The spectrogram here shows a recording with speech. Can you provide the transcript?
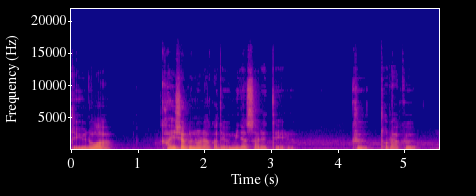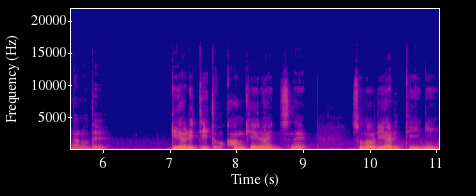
ていうのは解釈の中で生み出されている苦と楽なのでリアリティとは関係ないんですね。そのリアリティに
